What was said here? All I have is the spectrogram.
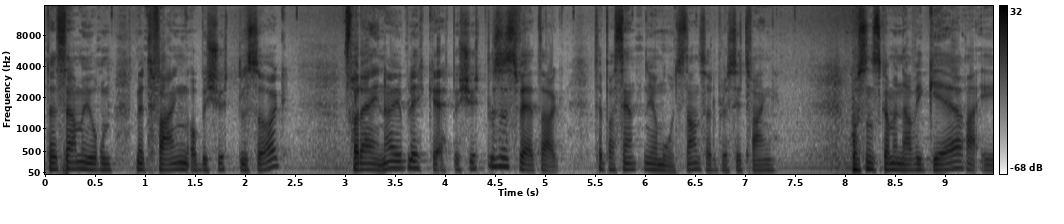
Det ser vi jo med tvang og beskyttelse òg. Fra det ene øyeblikket et beskyttelsesvedtak til pasienten gjør motstand, så er det plutselig tvang. Hvordan skal vi navigere i,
